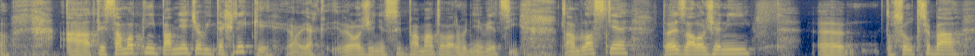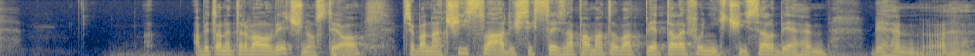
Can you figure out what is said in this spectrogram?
Jo. A ty samotné paměťové techniky, jo, jak vyloženě si pamatovat hodně věcí, tam vlastně to je založený, eh, to jsou třeba aby to netrvalo věčnost, jo? třeba na čísla, když si chceš zapamatovat pět telefonních čísel během, během eh,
